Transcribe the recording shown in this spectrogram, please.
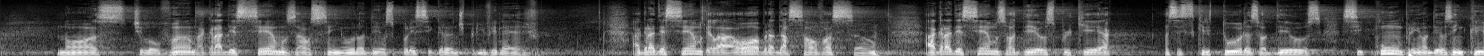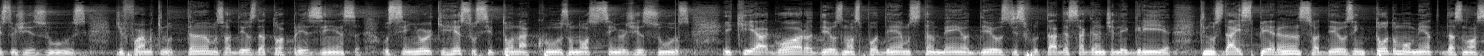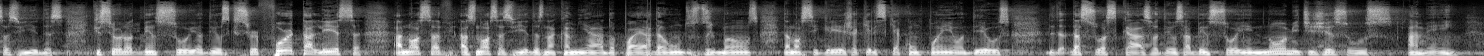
nós te louvamos, agradecemos ao Senhor, ó Deus, por esse grande privilégio. Agradecemos pela obra da salvação. Agradecemos, ó Deus, porque a as Escrituras, ó Deus, se cumprem, ó Deus, em Cristo Jesus, de forma que lutamos, ó Deus, da Tua presença, o Senhor que ressuscitou na cruz, o nosso Senhor Jesus, e que agora, ó Deus, nós podemos também, ó Deus, desfrutar dessa grande alegria, que nos dá esperança, ó Deus, em todo momento das nossas vidas. Que o Senhor abençoe, ó Deus, que o Senhor fortaleça a nossa, as nossas vidas na caminhada, ó Pai, cada um dos irmãos da nossa igreja, aqueles que acompanham, ó Deus, das suas casas, ó Deus abençoe em nome de Jesus. Amém.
